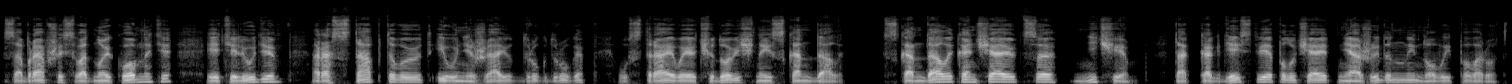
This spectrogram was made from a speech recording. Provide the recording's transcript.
Собравшись в одной комнате, эти люди растаптывают и унижают друг друга, устраивая чудовищные скандалы. Скандалы кончаются ничем, так как действие получает неожиданный новый поворот.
